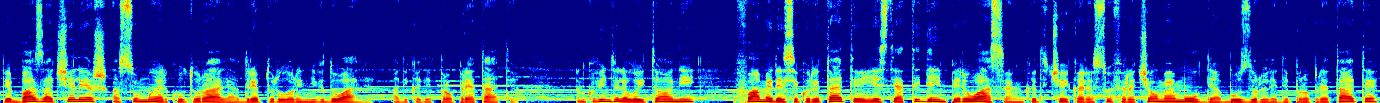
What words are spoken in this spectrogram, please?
pe baza aceleiași asumări culturale a drepturilor individuale, adică de proprietate. În cuvintele lui Tony, foamea de securitate este atât de imperioasă încât cei care suferă cel mai mult de abuzurile de proprietate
